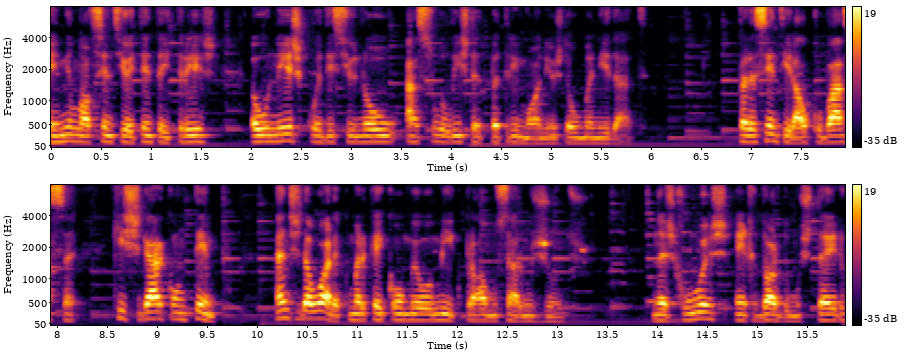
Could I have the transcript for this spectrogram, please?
Em 1983, a Unesco adicionou-o à sua lista de patrimónios da humanidade. Para sentir Alcobaça, quis chegar com tempo, antes da hora que marquei com o meu amigo para almoçarmos juntos. Nas ruas, em redor do mosteiro,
